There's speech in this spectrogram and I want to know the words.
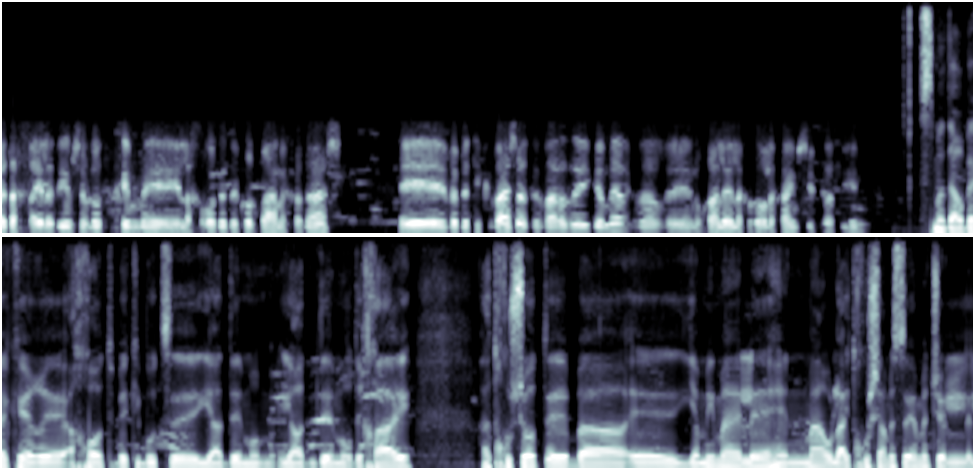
בטח לילדים שהם לא צריכים אה, לחוות את זה כל פעם מחדש, אה, ובתקווה שהדבר הזה ייגמר כבר ונוכל לחזור לחיים שגרתיים. סמדר בקר, אה, אחות בקיבוץ יד, יד מרדכי. התחושות בימים האלה הן מה, אולי תחושה מסוימת של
